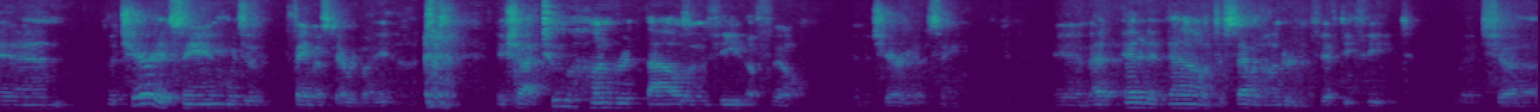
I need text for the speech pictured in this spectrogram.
And the chariot scene, which is famous to everybody, they shot 200,000 feet of film in the chariot scene. And that edited down to 750 feet which uh,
